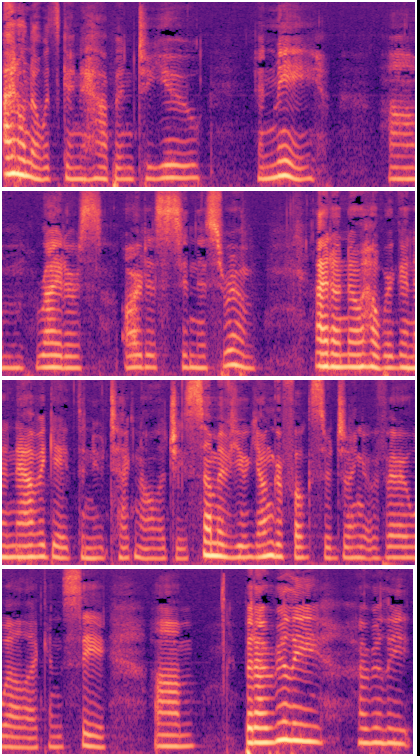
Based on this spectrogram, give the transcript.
I don't know what's going to happen to you and me, um, writers, artists in this room. I don't know how we're going to navigate the new technologies. Some of you younger folks are doing it very well, I can see. Um, but I really, I really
